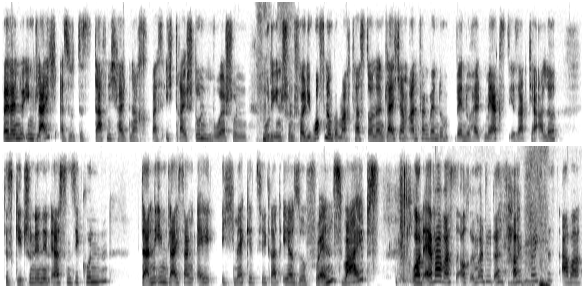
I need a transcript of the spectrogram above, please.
Weil wenn du ihm gleich, also das darf nicht halt nach, weiß ich, drei Stunden, wo er schon, wo du ihn schon voll die Hoffnung gemacht hast, sondern gleich am Anfang, wenn du, wenn du halt merkst, ihr sagt ja alle, das geht schon in den ersten Sekunden, dann ihm gleich sagen, ey, ich merke jetzt hier gerade eher so Friends-Vibes, whatever, was auch immer du dann sagen möchtest, aber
